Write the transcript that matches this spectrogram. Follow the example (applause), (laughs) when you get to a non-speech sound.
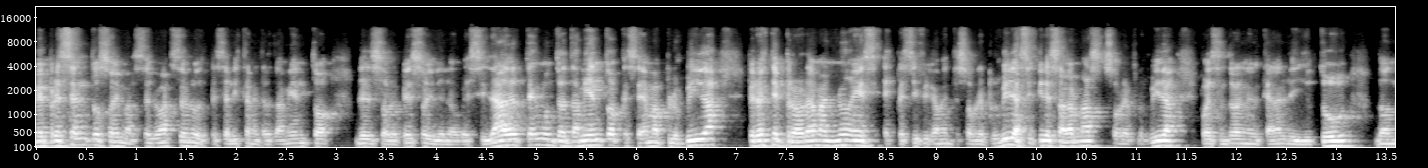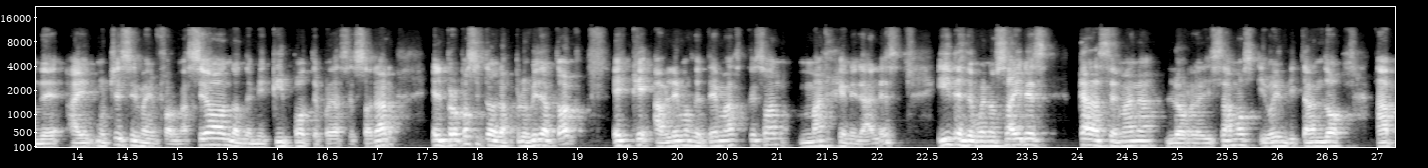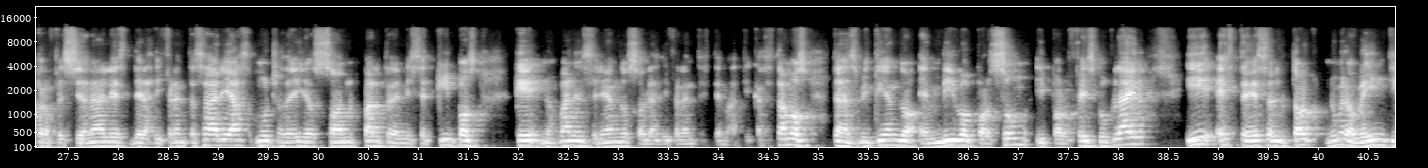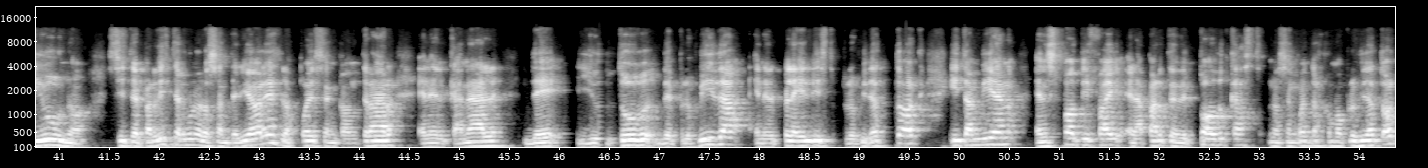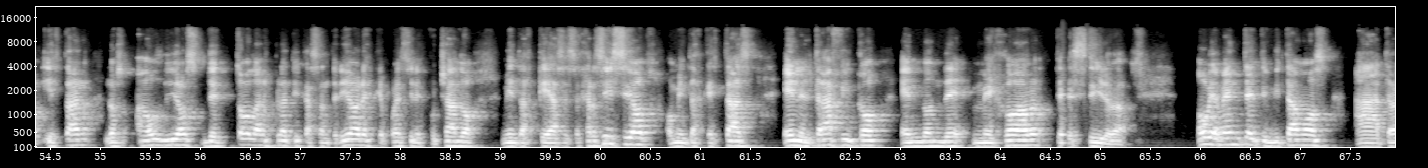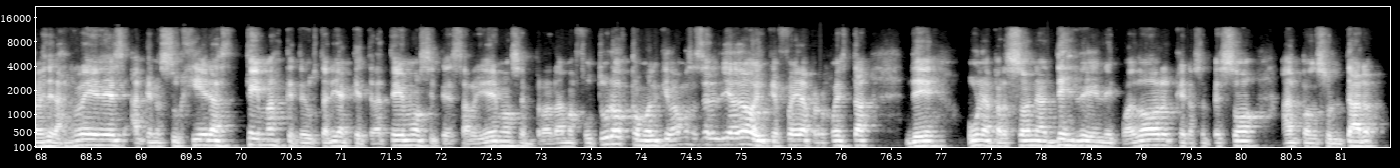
Me presento, soy Marcelo Axel, especialista en el tratamiento del sobrepeso y de la obesidad. Tengo un tratamiento que se llama Plus Vida, pero este programa no es específicamente sobre Plus Vida. Si quieres saber más sobre Plus Vida, puedes entrar en el canal de YouTube, donde hay muchísima información, donde mi equipo te puede asesorar. El propósito de los Plus Vida Talk es que hablemos de temas que son más generales y desde Buenos Aires cada semana lo realizamos y voy invitando a profesionales de las diferentes áreas. Muchos de ellos son parte de mis equipos que nos van enseñando sobre las diferentes temáticas. Estamos transmitiendo en vivo por Zoom y por Facebook Live y este es el talk número 21. Si te perdiste alguno de los anteriores, los puedes encontrar en el canal de YouTube de Plus Vida, en el playlist Plus Vida Talk y también en Spotify, en la parte de podcast, nos encuentras como Plus Vida Talk y están los audios de todas las pláticas anteriores que puedes ir escuchando mientras que haces ejercicio o mientras que estás en el tráfico, en donde mejor te sirva. Obviamente te invitamos a, través de las redes a que nos sugieras temas que te gustaría que tratemos y que desarrollemos en programas futuros, como el que vamos a hacer el día de hoy, que fue la propuesta de una persona desde el Ecuador que nos empezó a consultar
